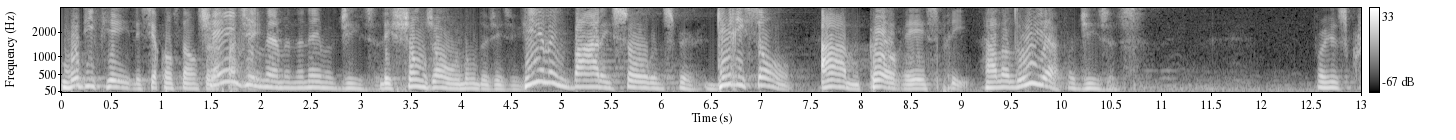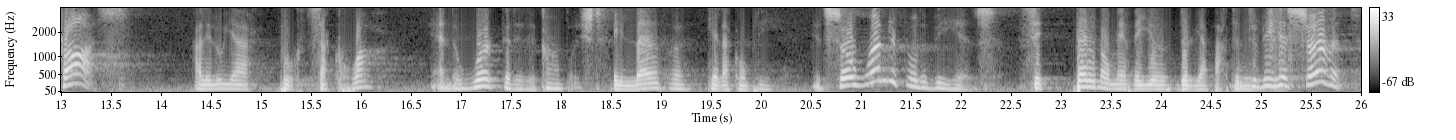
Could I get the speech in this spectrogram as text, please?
modifier les circonstances de changing them in the name of Jesus, les changeant au nom de Jésus. healing body, soul, and spirit. Guérissons âme, corps et esprit. Hallelujah for Jesus. For his cross Alléluia pour sa croix and the work that it accomplished. et l'œuvre qu'elle accomplit. It's so wonderful to be his, C'est tellement merveilleux de lui to appartenir, be his servant,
